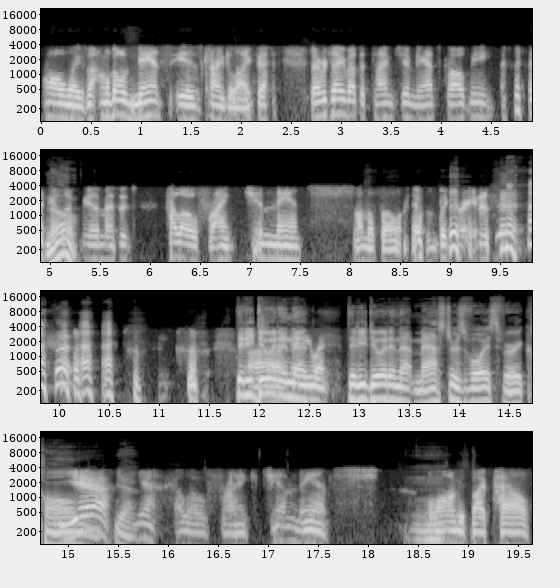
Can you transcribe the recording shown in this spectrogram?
always. Although Nantz is kind of like that. I ever tell you about the time Jim Nantz called me? he No. left me a message. Hello, Frank. Jim Nantz on the phone. It was the greatest. Did he do it Uh, in that? anyway. Did he do it in that master's voice, very calm? yeah, Yeah. yeah. Hello, Frank. Jim Nance, along with my pal.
